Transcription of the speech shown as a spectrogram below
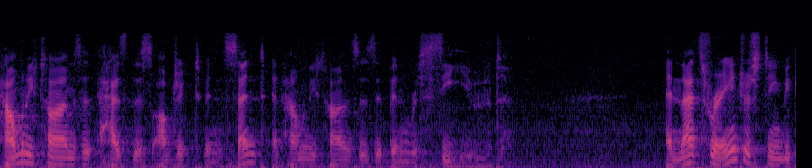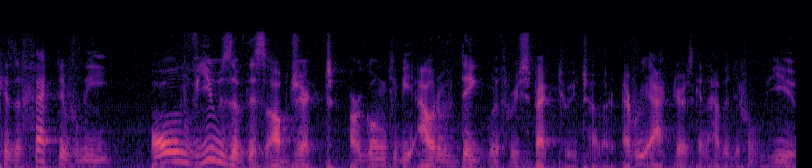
How many times has this object been sent, and how many times has it been received? And that's very interesting because effectively, all views of this object are going to be out of date with respect to each other. Every actor is going to have a different view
